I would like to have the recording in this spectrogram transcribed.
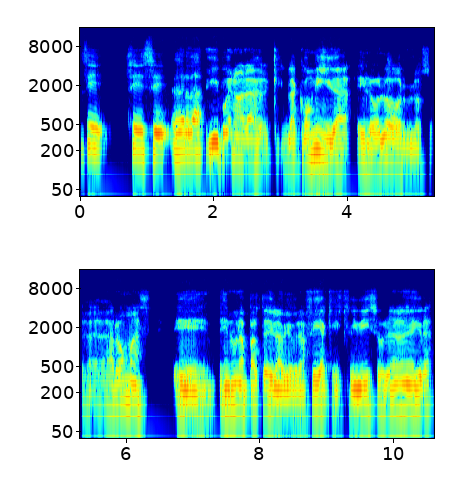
Sí, sí, sí, es verdad. Y bueno, la, comida, el olor, los aromas eh, en una parte de la biografía que escribí sobre la negra,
